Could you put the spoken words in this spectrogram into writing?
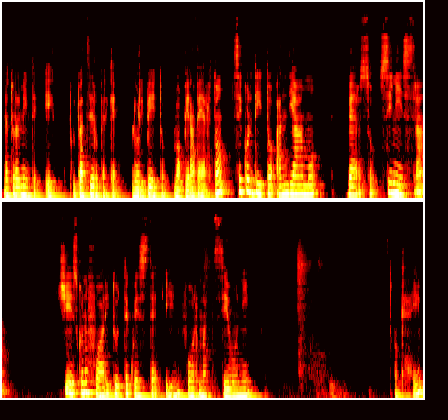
Naturalmente è tutto a zero perché, lo ripeto, l'ho appena aperto. Se col dito andiamo verso sinistra ci escono fuori tutte queste informazioni. Ok?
